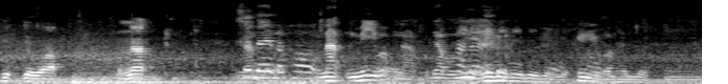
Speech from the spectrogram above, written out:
พิดอยู่อะบักนัดซื้อเนยมาพอนัดมีบ่นัดยาบ่มีมีมีมีมีมีมีพี่อยู่บ่ผมเห็นอยู่อืม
